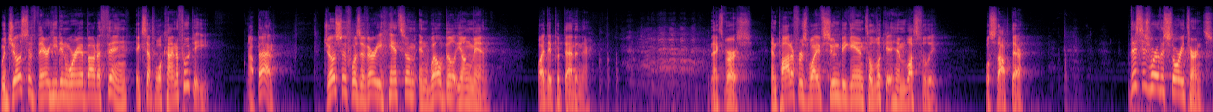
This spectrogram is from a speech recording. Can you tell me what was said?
With Joseph there, he didn't worry about a thing except what kind of food to eat. Not bad. Joseph was a very handsome and well built young man. Why'd they put that in there? Next verse. And Potiphar's wife soon began to look at him lustfully. We'll stop there. This is where the story turns.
